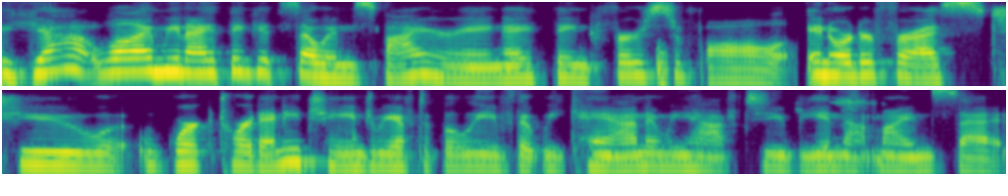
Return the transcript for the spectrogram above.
Yeah. Well, I mean, I think it's so inspiring. I think, first of all, in order for us to work toward any change, we have to believe that we can and we have to be in that mindset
